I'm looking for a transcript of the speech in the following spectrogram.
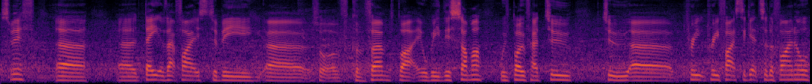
Smith. Uh, uh, date of that fight is to be uh, sort of confirmed, but it will be this summer. We've both had two to uh, pre pre fights to get to the final,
